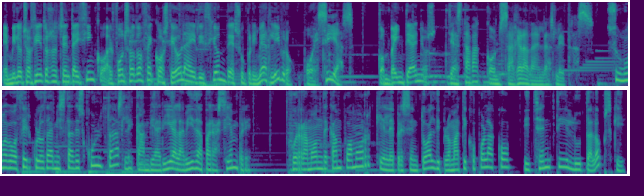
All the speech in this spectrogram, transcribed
En 1885, Alfonso XII costeó la edición de su primer libro, Poesías. Con 20 años ya estaba consagrada en las letras. Su nuevo círculo de amistades cultas le cambiaría la vida para siempre. Fue Ramón de Campoamor quien le presentó al diplomático polaco Vicenti Lutalowski,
